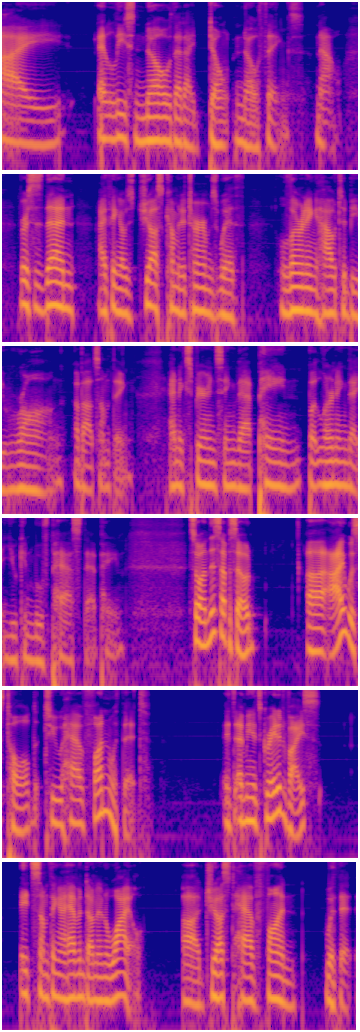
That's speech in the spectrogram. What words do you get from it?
I at least know that I don't know things now. Versus then, I think I was just coming to terms with learning how to be wrong about something and experiencing that pain, but learning that you can move past that pain. So, on this episode, uh, I was told to have fun with it. It's, I mean, it's great advice. It's something I haven't done in a while. Uh, just have fun with it,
